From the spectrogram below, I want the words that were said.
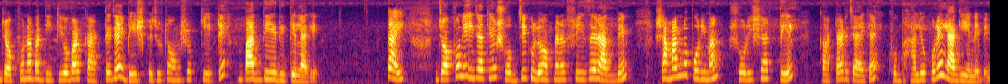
যখন আবার দ্বিতীয়বার কাটতে যায় বেশ কিছুটা অংশ কেটে বাদ দিয়ে দিতে লাগে। তাই যখন এই জাতীয় সবজিগুলো আপনারা ফ্রিজে রাখবেন, সামান্য পরিমাণ সরিষার তেল কাটার জায়গায় খুব ভালো করে লাগিয়ে নেবেন।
